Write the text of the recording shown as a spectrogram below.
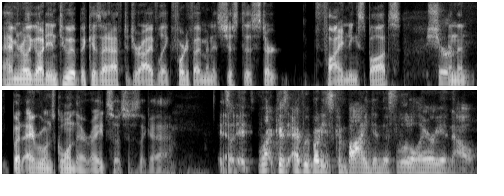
I haven't really got into it because I'd have to drive like 45 minutes just to start finding spots. Sure. And then but everyone's going there, right? So it's just like ah. It's, yeah. it's right because everybody's combined in this little area now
